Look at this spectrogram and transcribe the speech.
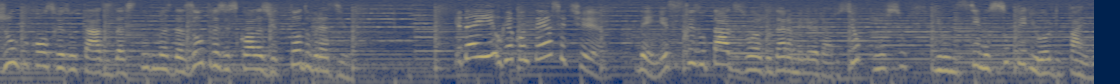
junto com os resultados das turmas das outras escolas de todo o Brasil. E daí, o que acontece, tia? Bem, esses resultados vão ajudar a melhorar o seu curso e o ensino superior do país.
